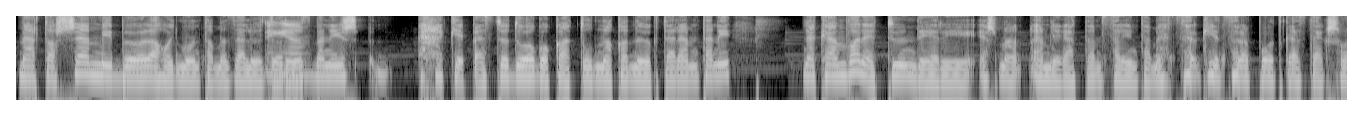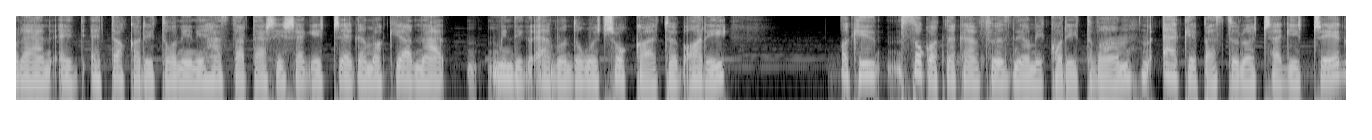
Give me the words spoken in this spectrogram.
Mert a semmiből, ahogy mondtam az előző Igen. részben is, elképesztő dolgokat tudnak a nők teremteni. Nekem van egy tündéri, és már emlékeztem szerintem egyszer-kétszer a podcastek során egy, egy takarítónéni háztartási segítségem, aki annál mindig elmondom, hogy sokkal több Ari, aki szokott nekem főzni, amikor itt van. Elképesztő nagy segítség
